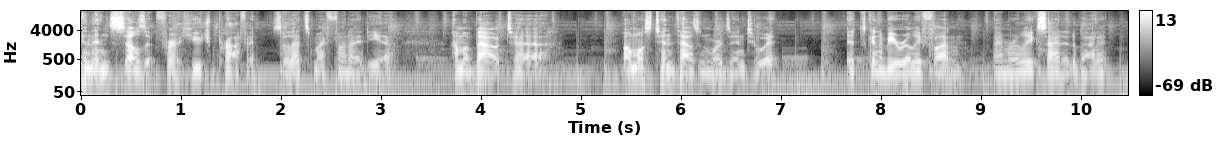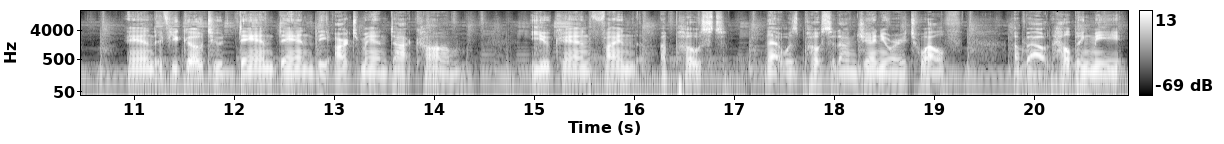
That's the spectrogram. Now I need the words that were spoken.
and then sells it for a huge profit. So that's my fun idea. I'm about uh, almost 10,000 words into it. It's going to be really fun. I'm really excited about it. And if you go to dandantheartman.com, you can find a post that was posted on January 12th about helping me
